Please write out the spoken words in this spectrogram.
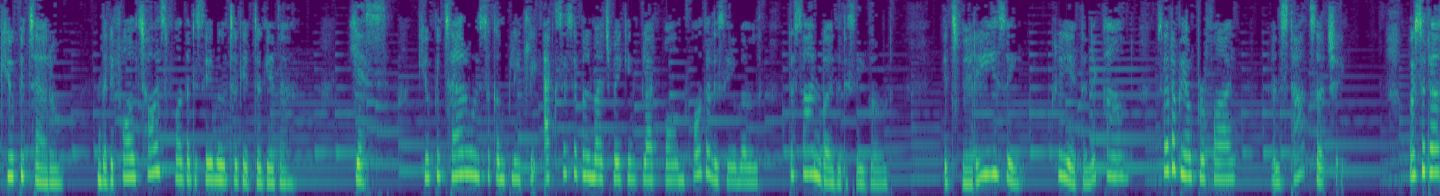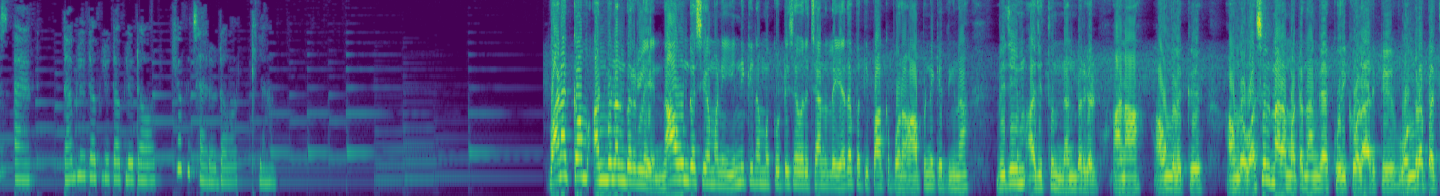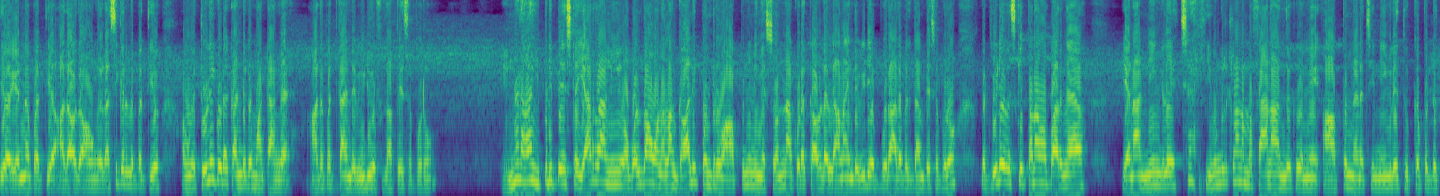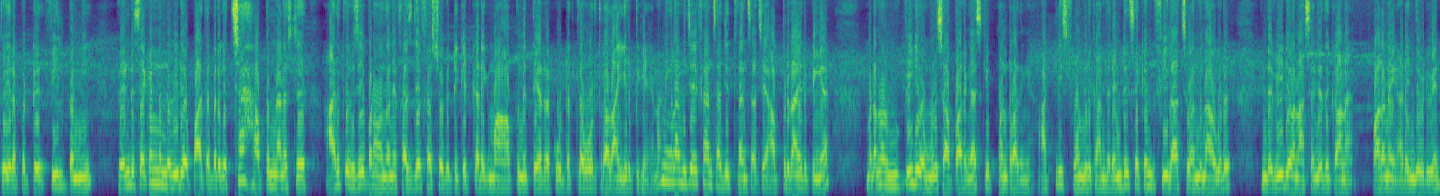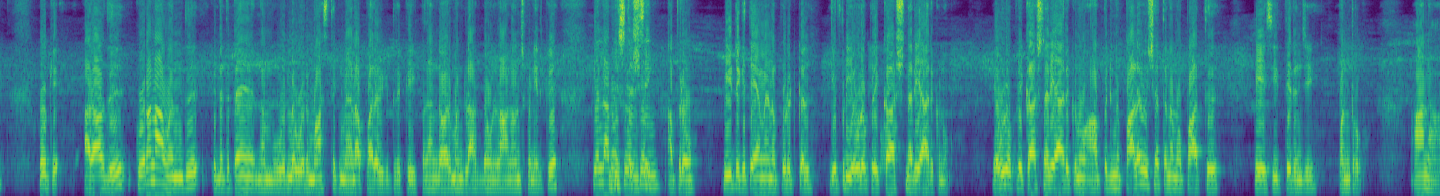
Cupid's Arrow, the default choice for the disabled to get together. Yes, Cupid's Arrow is a completely accessible matchmaking platform for the disabled, designed by the disabled. It's very easy. Create an account, set up your profile, and start searching. Visit us at www.cupidsarrow.club. வணக்கம் அன்பு நண்பர்களே. நான் உங்க சிவமணி. இன்னைக்கு நம்ம குட்டி சேவரு சேனல்ல எதை பத்தி பார்க்க போறோம் அப்படின்னு கேட்டிங்கன்னா விஜயும் அஜித்தும் நண்பர்கள். ஆனா அவங்களுக்கு அவங்க வசூல் மேல மட்டும்தாங்க குறிக்கோளா இருக்கு. உங்களை பத்தியோ என்ன பத்தியோ அதாவது அவங்க ரசிகர்களை பத்தியோ அவங்க துளி கூட கண்டுக்க மாட்டாங்க. அதை பத்தி தான் இந்த வீடியோ ஃபுல்லா பேச போறோம். என்னடா இப்படி பேசிட்ட? யாரா நீ? அவள் தான் உன்னெல்லாம் காலி பண்ணுறோம் அப்படின்னு நீங்கள் சொன்னால் கூட கவலை இல்லை. ஆனால் இந்த வீடியோ பூரா அதை பற்றி தான் பேச போகிறோம் பட் வீடியோவை ஸ்கிப் பண்ணாம பாருங்கள் ஏன்னா நீங்களே ச்சே இவங்களுக்குலாம் நம்ம ஃபேனாக இருந்துக்கிறோமே அப்படின்னு நினச்சி நீங்களே துக்கப்பட்டு துயரப்பட்டு ஃபீல் பண்ணி ரெண்டு செகண்ட் இந்த வீடியோ பார்த்த பிறகு சே அப்படின்னு நினச்சிட்டு அடுத்து விஜய் படம் வந்தோடனே ஃபர்ஸ்ட் டே ஃபர்ஸ்ட் ஷோக்கு டிக்கெட் கிடைக்குமா அப்படின்னு தேடுற கூட்டத்தில் ஒருத்தராக தான் இருப்பீங்க. ஏன்னா நீங்களாம் விஜய் ஃபேன்ஸ் அஜித் ஃபேன்ஸ் ஆச்சு அப்படி தான் இருப்பீங்க பட் ஆனால் வீடியோ முழுசாக பாருங்கள் ஸ்கிப் பண்ணுறாதீங்க அட்லீஸ்ட் உங்களுக்கு அந்த ரெண்டு செகண்ட் ஃபீல் ஆச்சு வந்துனா கூட இந்த வீடியோ நான் செஞ்சதுக்கான பலனை அடைந்து விடுவேன். ஓகே அதாவது கொரோனா வந்து கிட்டத்தட்ட நம்ம ஊர்ல ஒரு மாசத்துக்கு மேல பரவிக்கிட்டு இருக்கு. இப்பதான் கவர்மெண்ட் லாக்டவுன்லாம் அனௌன்ஸ் பண்ணிருக்கு எல்லாரும் டிஸ்டன்சிங் அப்புறம் வீட்டுக்கு தேவையான பொருட்கள் எப்படி எவ்வளவு ப்ரிகாஷனரியா இருக்கணும் எவ்வளவு ப்ரிகாஷனரியா இருக்கணும் அப்படின்னு பல விஷயத்த நம்ம பார்த்து பேசி தெரிஞ்சு பண்றோம். ஆனா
